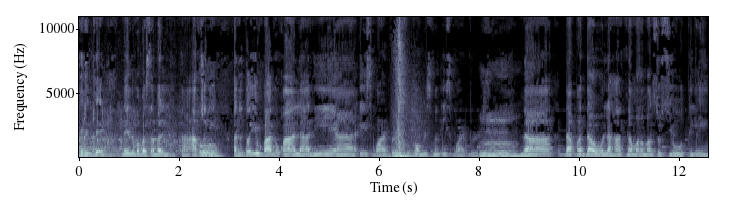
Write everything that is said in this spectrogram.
Hindi, may lumabas na balita. Actually, Oh. Ano to yung panukala ni ah, Ace Barber, si Congressman Ace Barber, Hmm. na dapat daw lahat ng mga magsusyuting,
